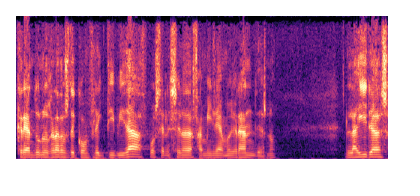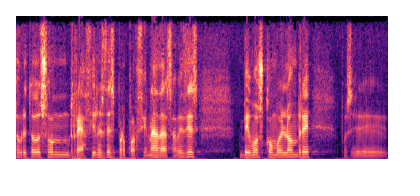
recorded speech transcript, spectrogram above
creando unos grados de conflictividad pues, en el seno de la familia muy grandes. ¿no? La ira, sobre todo, son reacciones desproporcionadas. A veces vemos como el hombre, pues eh,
